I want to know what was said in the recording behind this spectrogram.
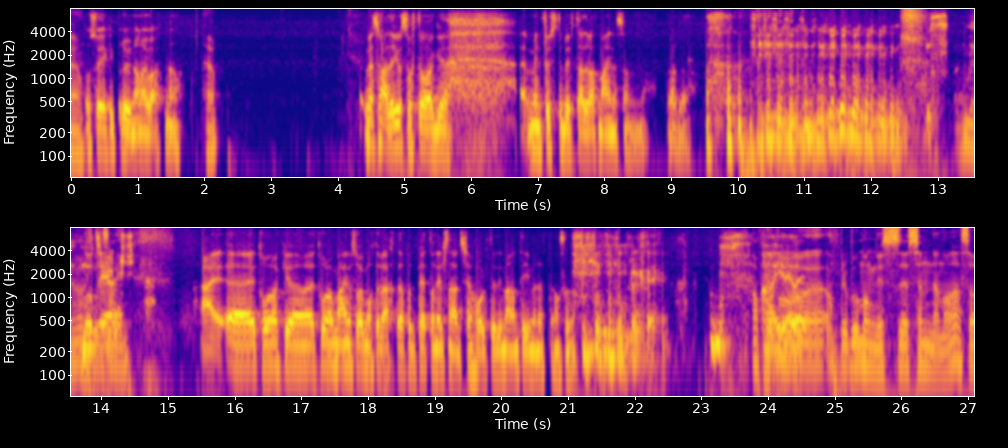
Ja. og så gikk jeg til Runar da jeg var 18. Ja. ja. Men så hadde jeg jo sittet og eh, Min første bytte hadde vært Magnusson. Det hadde, Det Notert. Nei, eh, jeg tror nok, eh, jeg tror nok Magnus òg måtte vært der, for Peter Nilsen hadde ikke holdt ut i mer enn ti minutter. Apropos, Magnus eh, Sønne nå, da, så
